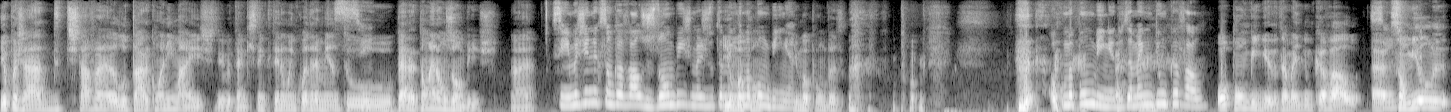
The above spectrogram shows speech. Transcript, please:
Eu para já detestava lutar com animais. Eu tenho, isto tem que ter um enquadramento. Sim. Espera, então eram zombies, não é? Sim, imagina que são cavalos zombies, mas do tamanho de uma pom- pombinha. E uma pomba. Ou com uma pombinha do tamanho de um cavalo. Ou pombinha do tamanho de um cavalo. Sim. são mil.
